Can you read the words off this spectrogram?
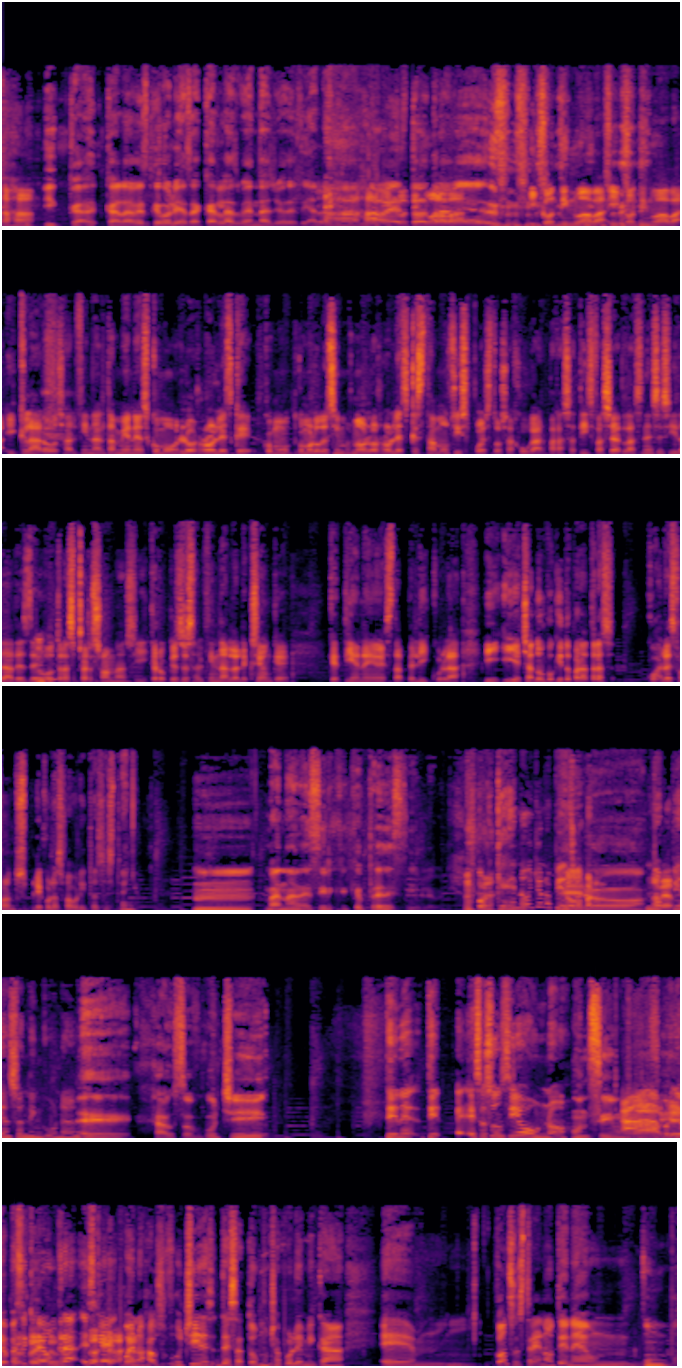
Ajá. Y ca- cada vez que volvía a sacar las vendas, yo decía, no, Ajá, no, y continuaba. vez". Y continuaba, y continuaba. Y claro, o sea, al final también es como los roles que, como, como lo decimos, ¿no? Los roles que estamos dispuestos a jugar para satisfacer las necesidades de otras personas. Y creo que esa es al final la lección que, que tiene esta película. Y, y echando un poquito para atrás, ¿cuáles fueron tus películas favoritas de este año? Mm, van a decir que qué predecible, güey. ¿Por qué? No, yo no pienso, No, pero no pienso en ninguna. eh, House of Gucci, ¿Tiene, ti- ¿Eso es un sí o un no? un sí, un Ah, ok, porque yo pensé que era un gran... Es que, bueno, House of Gucci des- desató mucha polémica eh, con su estreno. Tiene un, un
